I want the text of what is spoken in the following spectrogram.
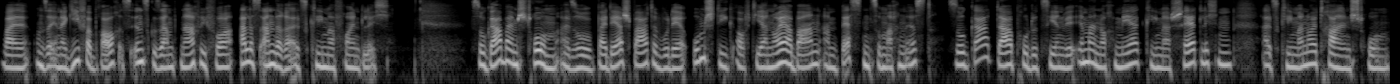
weil unser Energieverbrauch ist insgesamt nach wie vor alles andere als klimafreundlich. Sogar beim Strom, also bei der Sparte, wo der Umstieg auf die Erneuerbaren am besten zu machen ist, sogar da produzieren wir immer noch mehr klimaschädlichen als klimaneutralen Strom.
